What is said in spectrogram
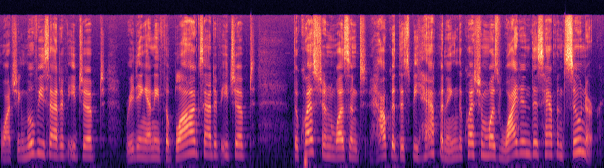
watching movies out of Egypt, reading any of the blogs out of Egypt, the question wasn't, how could this be happening? The question was, why didn't this happen sooner?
